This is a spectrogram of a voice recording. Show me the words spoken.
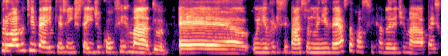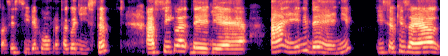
para o ano que vem, que a gente tem de confirmado, é o livro que se passa no universo da falsificadora de mapas, com a Cecília como protagonista. A sigla dele é ANDN, e se eu quiser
